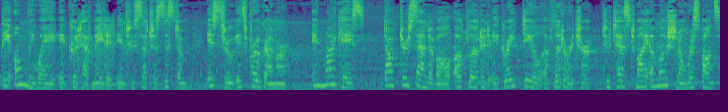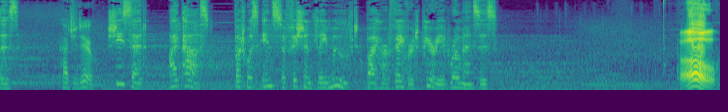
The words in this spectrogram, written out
the only way it could have made it into such a system is through its programmer. In my case, Dr. Sandoval uploaded a great deal of literature to test my emotional responses. How'd you do? She said I passed, but was insufficiently moved by her favorite period romances. Oh.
